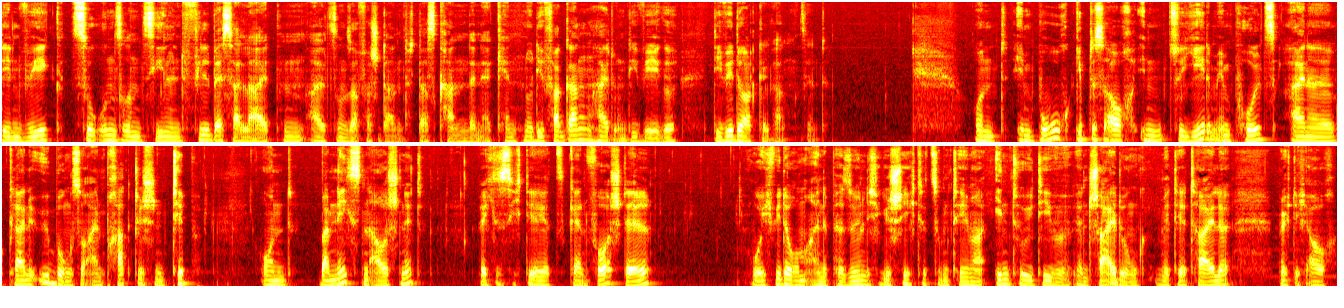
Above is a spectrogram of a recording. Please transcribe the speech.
den Weg zu unseren Zielen viel besser leiten als unser Verstand. Das kann, denn er kennt nur die Vergangenheit und die Wege, die wir dort gegangen sind. Und im Buch gibt es auch in, zu jedem Impuls eine kleine Übung, so einen praktischen Tipp. Und beim nächsten Ausschnitt, welches ich dir jetzt gern vorstelle, wo ich wiederum eine persönliche Geschichte zum Thema intuitive Entscheidung mit dir teile, möchte ich auch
